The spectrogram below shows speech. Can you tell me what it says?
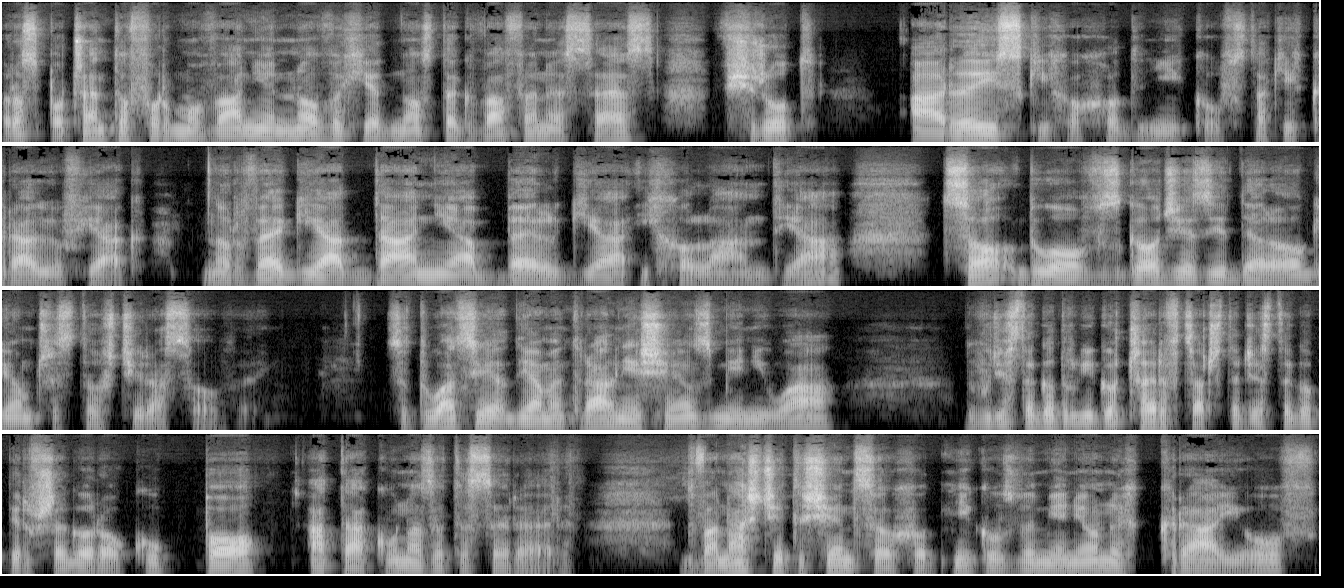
rozpoczęto formowanie nowych jednostek Waffen-SS wśród aryjskich ochotników z takich krajów jak Norwegia, Dania, Belgia i Holandia, co było w zgodzie z ideologią czystości rasowej. Sytuacja diametralnie się zmieniła 22 czerwca 1941 roku po ataku na ZSRR. 12 tysięcy ochotników z wymienionych krajów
